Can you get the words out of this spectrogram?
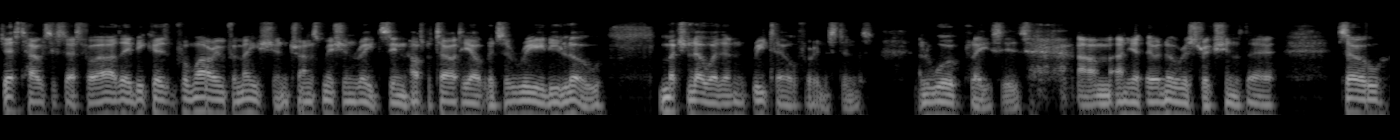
just how successful are they? Because from our information, transmission rates in hospitality outlets are really low, much lower than retail, for instance, and workplaces. Um, and yet there are no restrictions there. So,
